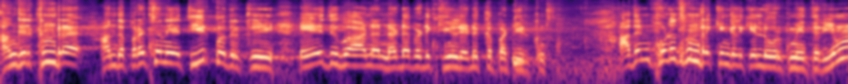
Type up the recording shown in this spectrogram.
அங்கிருக்கின்ற அந்த பிரச்சனையை தீர்ப்பதற்கு ஏதுவான நடவடிக்கைகள் எடுக்கப்பட்டிருக்கும். அதன் பொழுது இன்றைக்கு எங்களுக்கு எல்லோருக்குமே தெரியும்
